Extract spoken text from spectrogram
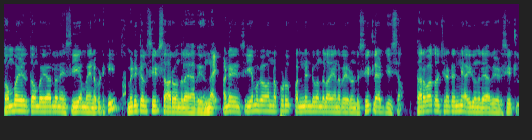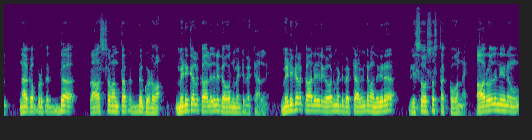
తొంభై ఐదు తొంభై ఆరులో నేను సీఎం అయినప్పటికీ మెడికల్ సీట్స్ ఆరు వందల యాభై ఉన్నాయి. అంటే నేను సీఎంగా ఉన్నప్పుడు పన్నెండు వందల ఎనభై రెండు సీట్లు యాడ్ చేశాం. తర్వాత వచ్చినటన్ని ఐదు వందల యాభై ఏడు సీట్లు. నాకు అప్పుడు పెద్ద రాష్ట్రం అంతా పెద్ద గొడవ. మెడికల్ కాలేజీలు గవర్నమెంట్ పెట్టాలని. మెడికల్ కాలేజీలు గవర్నమెంట్ పెట్టాలంటే మన దగ్గర రిసోర్సెస్ తక్కువ ఉన్నాయి. ఆ రోజు నేను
